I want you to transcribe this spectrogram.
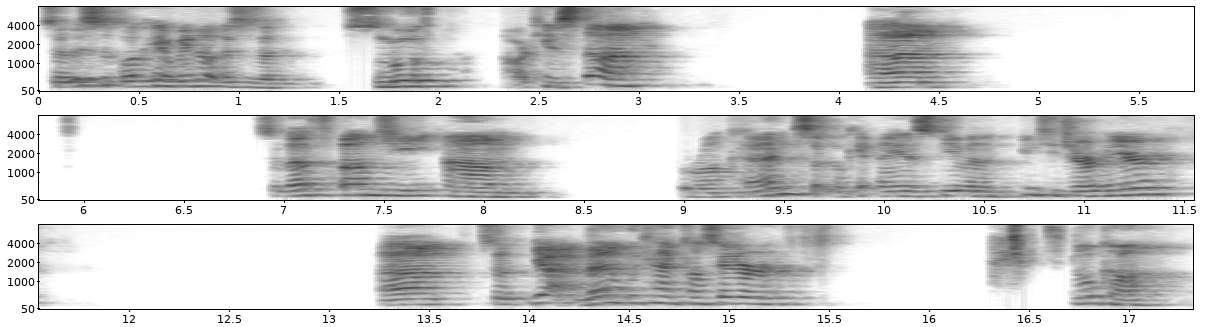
so this is okay. We know this is a smooth Artin stack. Um, so that's Bun_G um, rank n. So okay, n is given an integer here. Um, so yeah, then we can consider Shtuka.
